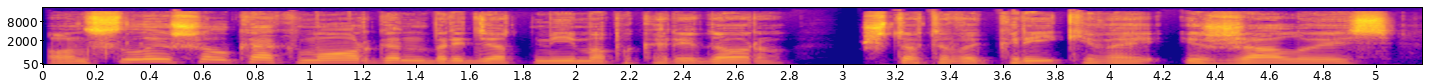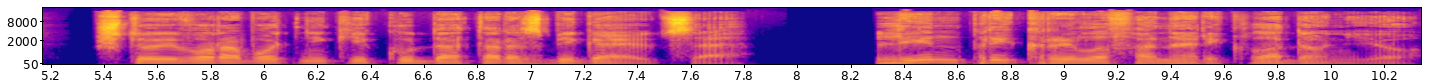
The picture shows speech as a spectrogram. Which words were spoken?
Он слышал, как Морган бредет мимо по коридору, что-то выкрикивая и жалуясь, что его работники куда-то разбегаются. Лин прикрыла фонарик ладонью.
